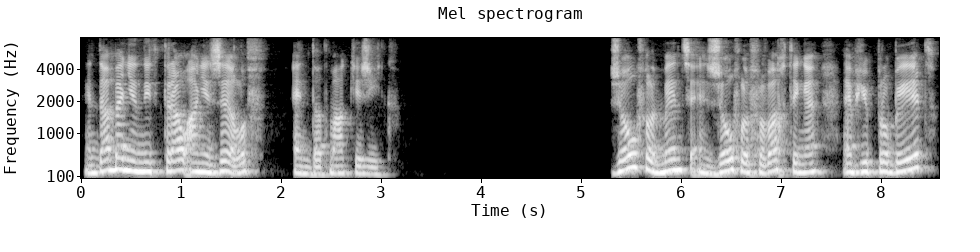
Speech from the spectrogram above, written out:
En dan ben je niet trouw aan jezelf en dat maakt je ziek. Zoveel mensen en zoveel verwachtingen heb je geprobeerd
